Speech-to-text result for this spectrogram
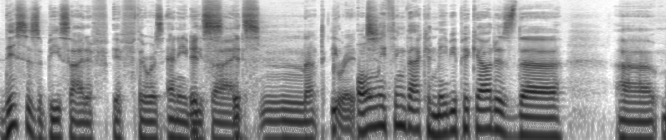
this is a B side if if there was any B it's side. it's not great. The only thing that I can maybe pick out is the. Uh. I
